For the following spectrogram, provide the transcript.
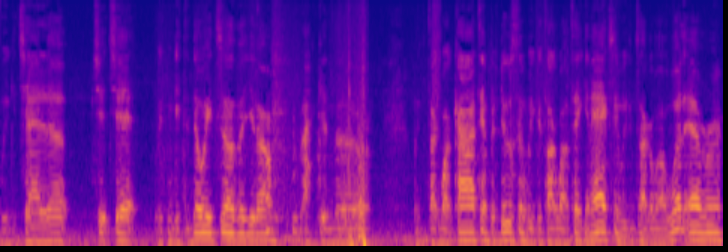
We can chat it up, chit chat. We can get to know each other, you know. I can, uh, we can talk about content producing. We can talk about taking action. We can talk about whatever,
